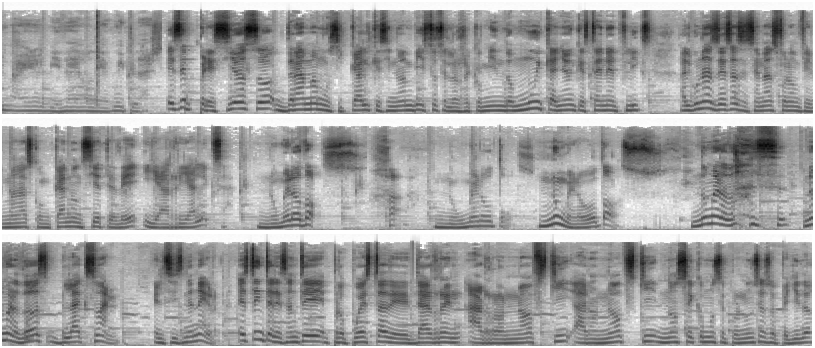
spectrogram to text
va a ir el video de Whiplash. Ese precioso drama musical que si no han visto se los recomiendo muy cañón que está en Netflix. Algunas de esas escenas fueron filmadas con Canon 7D y Arri Alexa. Número 2. Número 2. Número 2. Número 2. Número 2. Black Swan. El Cisne Negro. Esta interesante propuesta de Darren Aronofsky, Aronofsky, no sé cómo se pronuncia su apellido,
